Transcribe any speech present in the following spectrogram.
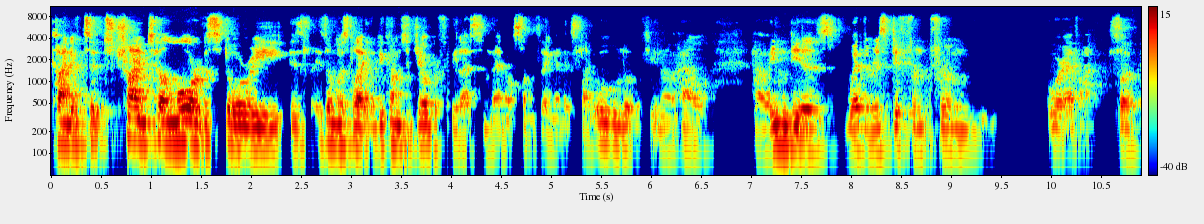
kind of to, to try and tell more of a story is, is almost like it becomes a geography lesson then or something, and it's like, oh look, you know how how India's weather is different from wherever. So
